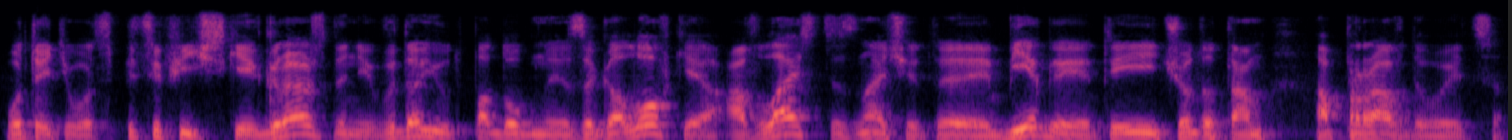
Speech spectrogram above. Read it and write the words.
вот эти вот специфические граждане выдают подобные заголовки, а власть, значит, э, бегает и что-то там оправдывается.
